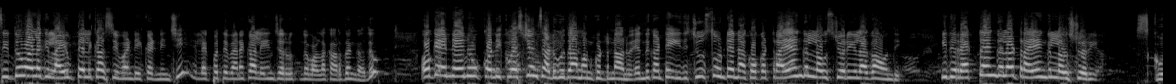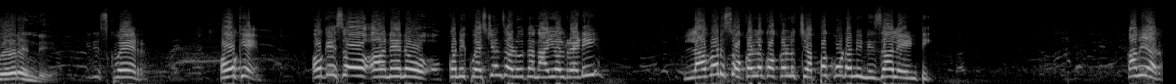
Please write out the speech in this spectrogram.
సిద్ధు వాళ్ళకి లైవ్ టెలికాస్ట్ ఇవ్వండి ఇక్కడి నుంచి. లేకపోతే వెనకాల ఏం జరుగుతుందో వాళ్ళకి అర్థం కాదు. ఓకే నేను కొన్ని క్వశ్చన్స్ అడుగుదాం అనుకుంటున్నాను. ఎందుకంటే ఇది చూస్తుంటే నాకు ఒక ట్రయాంగిల్ లవ్ స్టోరీ లాగా ఉంది. ఇది rectangle triangle love story square అండి. ఇది స్క్వేర్ ఓకే. ఓకే సో నేను కొన్ని క్వశ్చన్స్ అడుగుతాను. ఐ ఆల్ రెడీ లవర్స్ ఒకళ్ళకొకళ్ళు చెప్పకూడని నిజాలు ఏంటి కమియర్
